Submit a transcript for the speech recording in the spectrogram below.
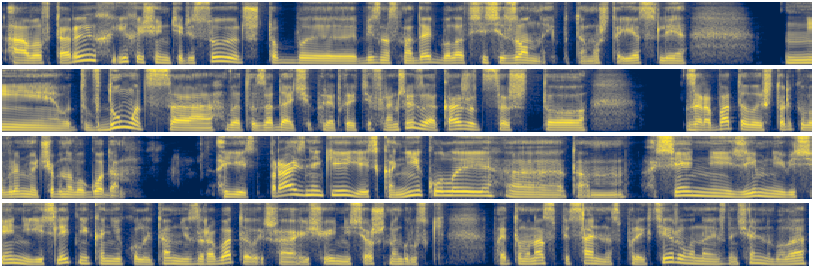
а во-вторых, их еще интересует, чтобы бизнес-модель была всесезонной, потому что если не вот вдуматься в эту задачу при открытии франшизы, окажется, что зарабатываешь только во время учебного года. Есть праздники, есть каникулы, э, там осенние, зимние, весенние, есть летние каникулы, и там не зарабатываешь, а еще и несешь нагрузки. Поэтому у нас специально спроектирована изначально была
